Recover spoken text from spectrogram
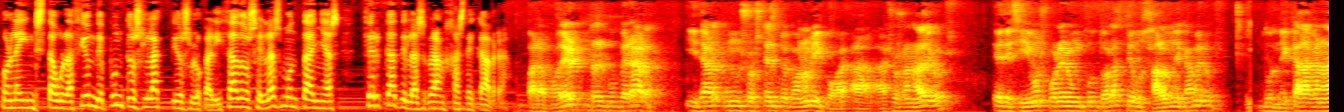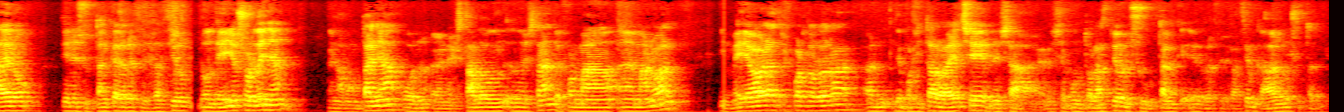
con la instauración de puntos lácteos localizados en las montañas cerca de las granjas de cabra. Para poder recuperar y dar un sustento económico a, esos ganaderos, eh, decidimos poner un punto lácteo, un jalón de cameros, donde cada ganadero tiene su tanque de refrigeración, donde ellos ordeñan en la montaña o en el estado donde están de forma eh, manual y media hora, tres cuartos de hora han depositado la leche en, ese punto lácteo en su tanque de refrigeración, cada uno en su tanque.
